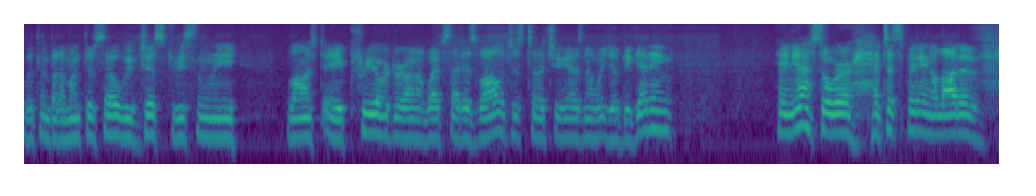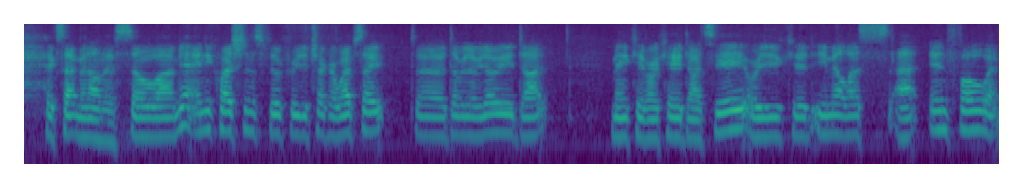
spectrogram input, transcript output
Within about a month or so. We've just recently launched a pre-order on a website as well, just to let you guys know what you'll be getting. And yeah, so we're anticipating a lot of excitement on this. So um, yeah, any questions, feel free to check our website, uh, www.mancavearcade.ca, or you could email us at info at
